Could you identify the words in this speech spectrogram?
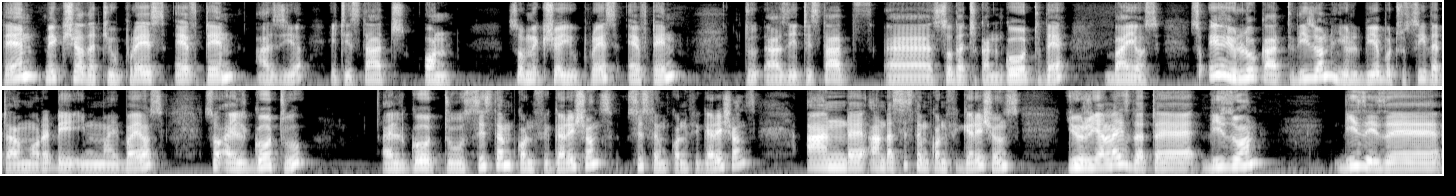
then make sure that you press F10 as you, it starts on. So make sure you press F10 to as it starts uh, so that you can go to the BIOS. So if you look at this one, you'll be able to see that I'm already in my BIOS. So I'll go to I'll go to system configurations, system configurations, and uh, under system configurations, you realize that uh, this one, this is a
